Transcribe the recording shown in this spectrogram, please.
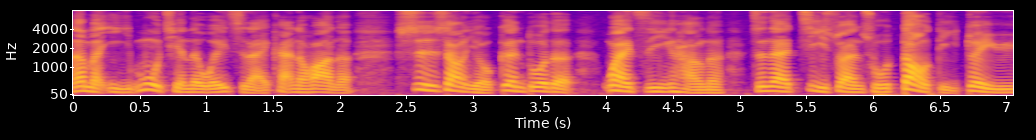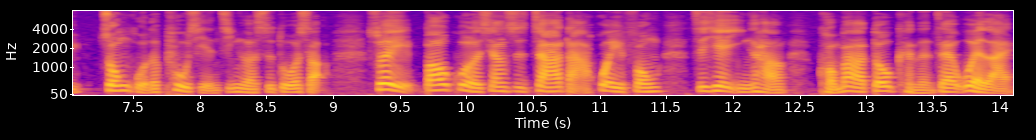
那么以目前的为止来看的话呢，事实上有更多的外资银行呢正在计算出到底对于中国的铺险金额是多少，所以包括了像是渣打、汇丰这些银行，恐怕都可能在未来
